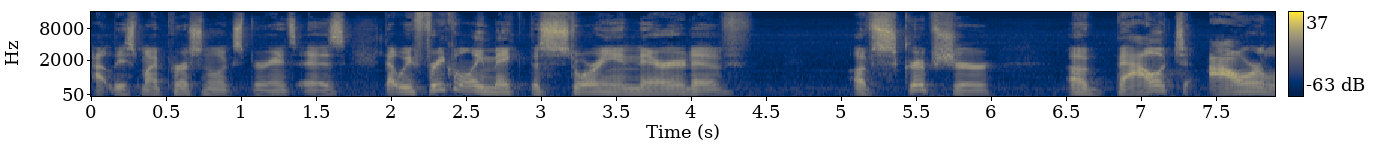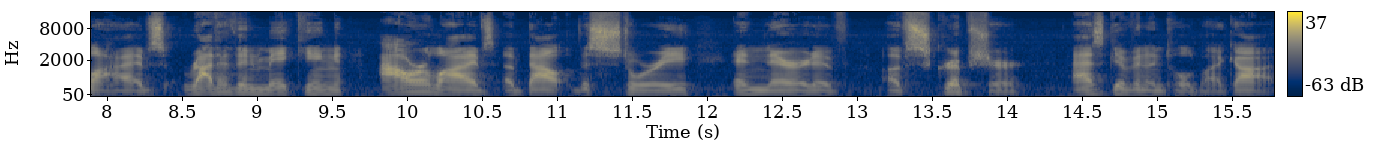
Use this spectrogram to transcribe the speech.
at least my personal experience is, that we frequently make the story and narrative of scripture about our lives rather than making our lives about the story and narrative of Scripture as given and told by God.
